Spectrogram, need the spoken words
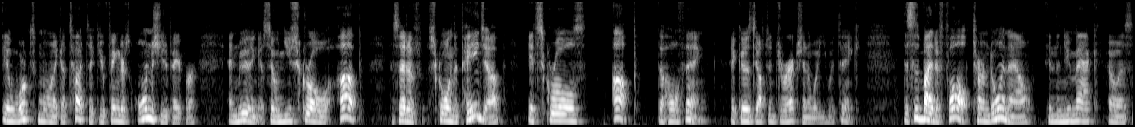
it works more like a touch, like your fingers on the sheet of paper and moving it. So when you scroll up, instead of scrolling the page up, it scrolls up the whole thing. It goes the opposite direction of what you would think. This is by default turned on now in the new Mac OS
